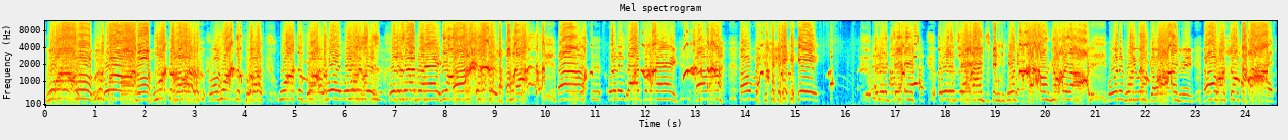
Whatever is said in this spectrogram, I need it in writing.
Whoa! What the fuck? What the fuck? What the fuck? What the fuck? What, what is this? What is happening? Ah, what is happening? Ah, help me! I'm in a cage! I'm in a What cage! What the hell is going on? One of What you the is going fuck? after me. Oh, What the fuck?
